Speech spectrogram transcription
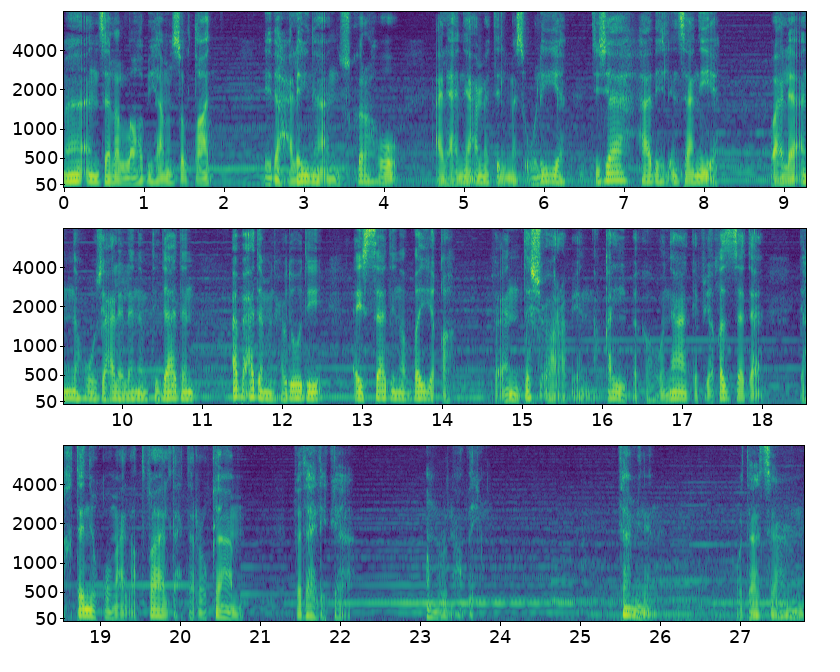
ما أنزل الله بها من سلطان لذا علينا أن نشكره على نعمة المسؤولية تجاه هذه الإنسانية وعلى أنه جعل لنا امتدادا أبعد من حدود أجسادنا الضيقة فأن تشعر بأن قلبك هناك في غزة يختنق مع الأطفال تحت الركام فذلك أمر عظيم. ثامنا وتاسعا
